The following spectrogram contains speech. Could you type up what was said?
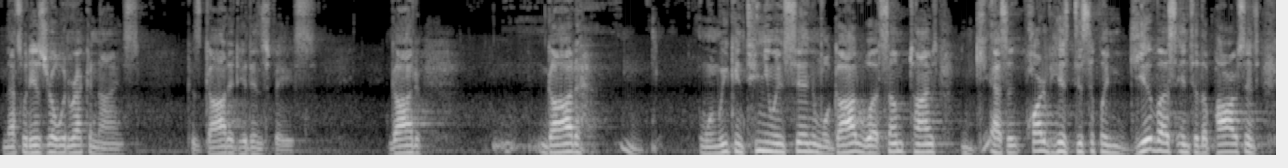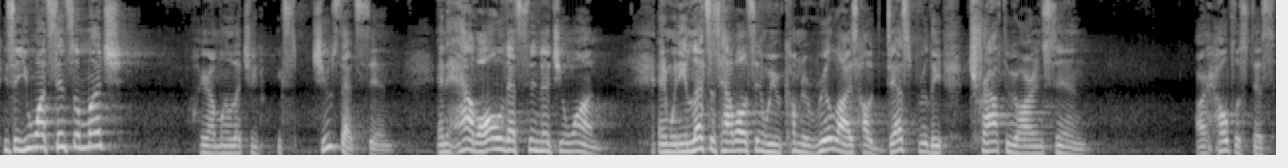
And that's what Israel would recognize because God had hidden his face. God, God, when we continue in sin, well, God will sometimes, as a part of his discipline, give us into the power of sin. He said, You want sin so much? Here, I'm going to let you choose that sin and have all of that sin that you want. And when he lets us have all sin, we come to realize how desperately trapped we are in sin, our helplessness,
